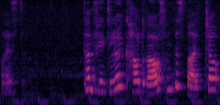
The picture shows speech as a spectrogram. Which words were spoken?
Weißt Dann viel Glück, haut raus und bis bald. Ciao.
